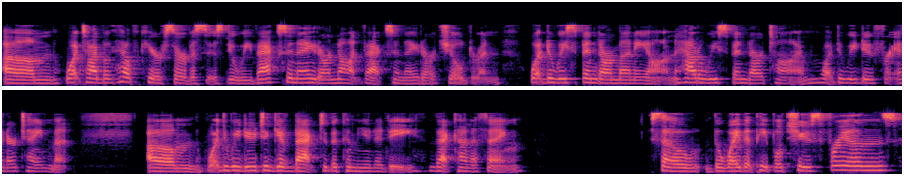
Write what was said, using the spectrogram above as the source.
Um, what type of healthcare services? Do we vaccinate or not vaccinate our children? What do we spend our money on? How do we spend our time? What do we do for entertainment? Um, what do we do to give back to the community? That kind of thing. So the way that people choose friends,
